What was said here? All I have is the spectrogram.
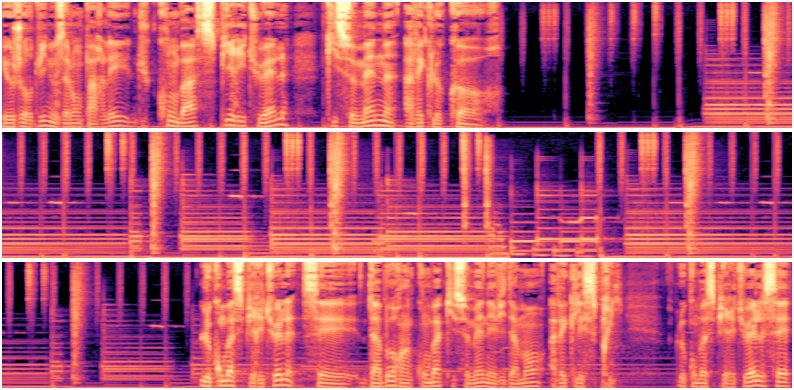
et aujourd'hui nous allons parler du combat spirituel qui se mène avec le corps. Le combat spirituel, c'est d'abord un combat qui se mène évidemment avec l'esprit. Le combat spirituel, c'est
